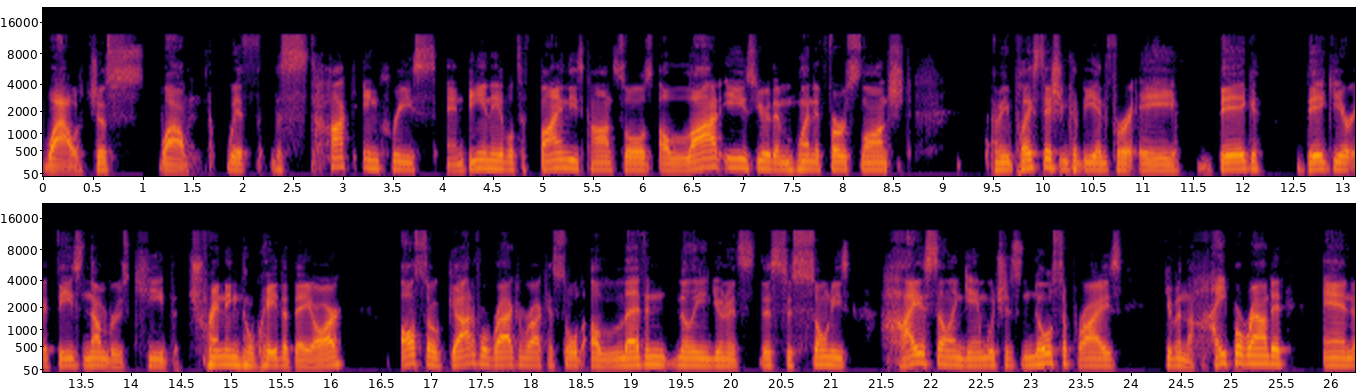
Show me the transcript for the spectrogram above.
wow, just wow. With the stock increase and being able to find these consoles a lot easier than when it first launched. I mean, PlayStation could be in for a big, big year if these numbers keep trending the way that they are. Also, God of War Ragnarok has sold 11 million units. This is Sony's highest selling game, which is no surprise given the hype around it and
